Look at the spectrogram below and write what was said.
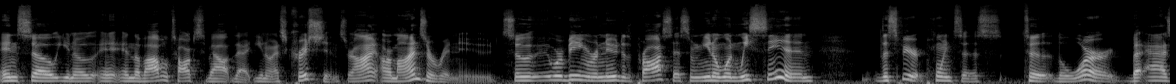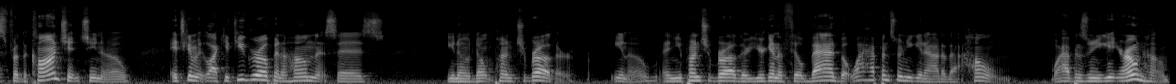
And so, you know, and, the Bible talks about that, you know, as Christians, right? Our minds are renewed. So we're being renewed to the process. And, you know, when we sin, the Spirit points us to the Word. But as for the conscience, you know, it's going to be like if you grew up in a home that says, you know, don't punch your brother, you know, and you punch your brother, you're going to feel bad. But what happens when you get out of that home? What happens when you get your own home?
